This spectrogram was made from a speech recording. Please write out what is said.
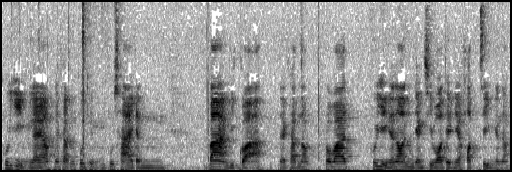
ผู้หญิงแล้วนะครับพูดถึงผู้ชายกันบ้างดีกว่านะครับเนาะเพราะว่าผู้หญิงแน่นอนอย่างชวิออนเทคเนี่ยฮอตจริงกันเนาะ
